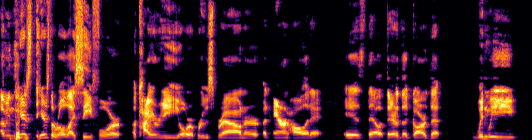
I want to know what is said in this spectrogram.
I mean, But- here's here's the role I see for a Khyri or a Bruce Brown or an Aaron Holiday is they'll they're the guard that when we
